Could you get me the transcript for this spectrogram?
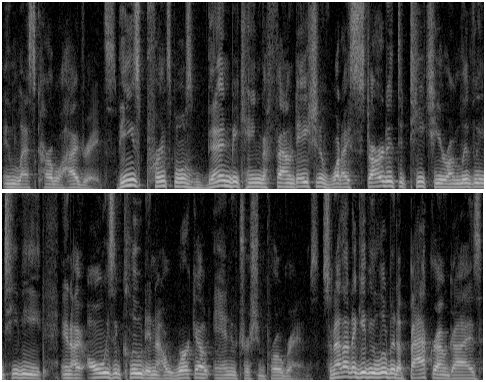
and less carbohydrates. These principles then became the foundation of what I started to teach here on Live Lean TV, and I always include in our workout and nutrition programs. So now that I gave you a little bit of background, guys,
